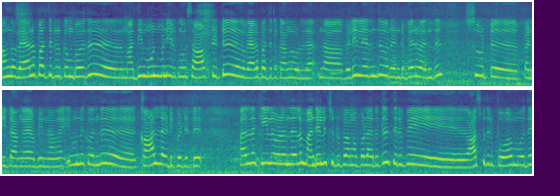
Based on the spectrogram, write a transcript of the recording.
அவங்க வேலை பார்த்துட்டு இருக்கும்போது மதியம் மூணு மணி இருக்கும் சாப்பிட்டுட்டு அங்கே வேலை பார்த்துட்டு இருக்காங்க உள்ள. நான் வெளியிலேருந்து ஒரு ரெண்டு பேர் வந்து ஷூட்டு பண்ணிட்டாங்க அப்படின்னாங்க. இவனுக்கு வந்து காலில் அடிபட்டுட்டு அதில் கீழே விழுந்ததில் மண்டையில சுட்டுப்பாங்க போல இருக்குது திருப்பி ஆஸ்பத்திரி போகும்போதே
